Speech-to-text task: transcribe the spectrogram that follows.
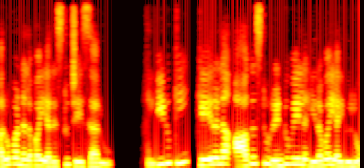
ఆరోపణలపై అరెస్టు చేశారు. ఇడుకి కేరళ ఆగస్టు రెండు వేల ఇరవై ఐదులో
